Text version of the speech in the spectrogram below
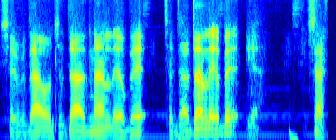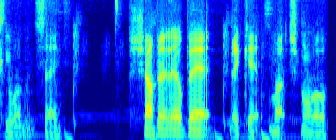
Same with that one. To down, down a little bit. To down, down a little bit. Yeah. Exactly what I'm saying. Sharpen it a little bit. Make it much more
